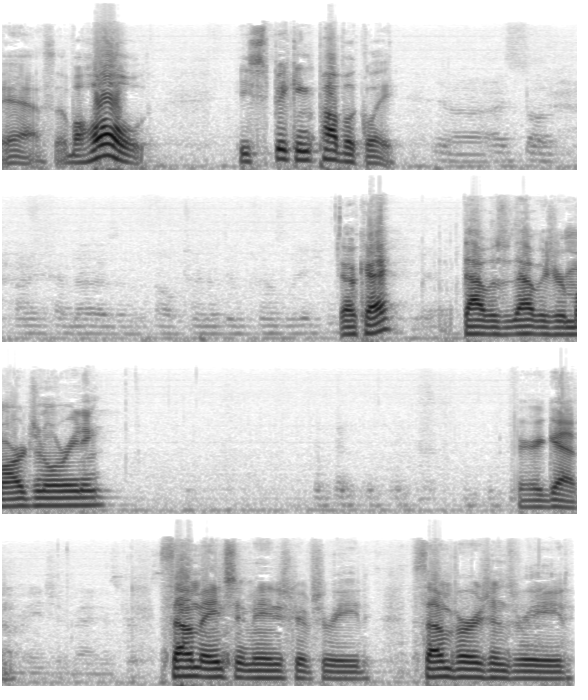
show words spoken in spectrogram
yeah. So behold, he's speaking publicly. Yeah, I thought I had that as an alternative translation. Okay, that was that was your marginal reading. Very good. Some ancient manuscripts. Some ancient manuscripts read. Some versions read.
